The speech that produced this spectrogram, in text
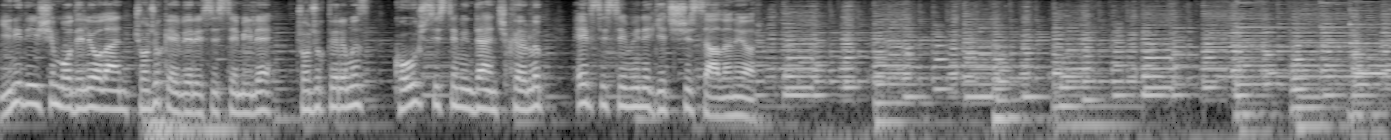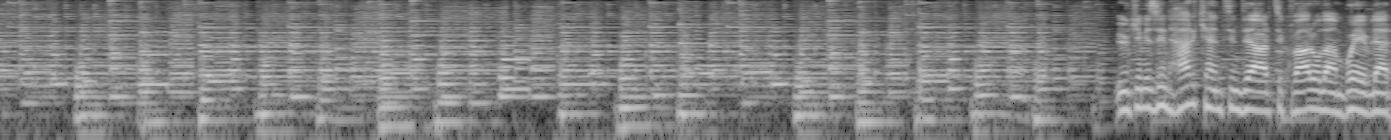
yeni değişim modeli olan çocuk evleri sistemiyle çocuklarımız koğuş sisteminden çıkarılıp ev sistemine geçişi sağlanıyor. Ülkemizin her kentinde artık var olan bu evler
